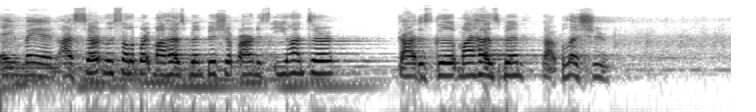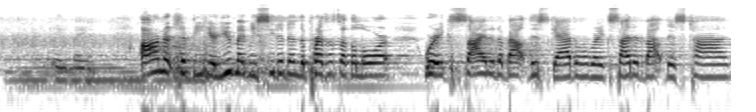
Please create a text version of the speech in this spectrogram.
Amen. I certainly celebrate my husband, Bishop Ernest E. Hunter. God is good. My husband, God bless you. Amen. Honored to be here. You may be seated in the presence of the Lord. We're excited about this gathering. We're excited about this time.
